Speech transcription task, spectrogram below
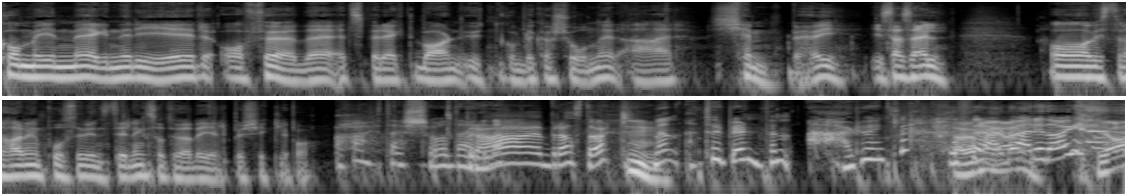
komme inn med egne rier og føde et sprekt barn uten komplikasjoner, er kjempehøy i seg selv. Og hvis dere har en positiv innstilling, så tror jeg det hjelper skikkelig på. Oi, det er så deilig. Bra, da. bra start. Men Torbjørn, hvem er du egentlig? Hvorfor hvem er du her i dag? Ja,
